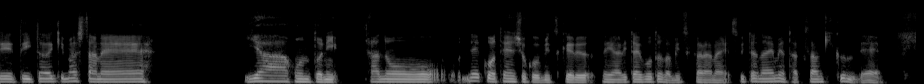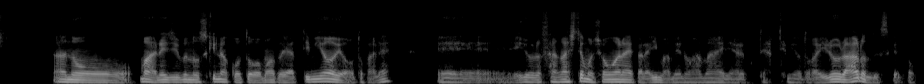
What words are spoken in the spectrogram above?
えていただきましたね。いやー、本当に。あのー、ね、こう転職を見つける、ね、やりたいことが見つからない、そういった悩みをたくさん聞くんで、あの、まあね、自分の好きなことをまだやってみようよとかね、えー、いろいろ探してもしょうがないから今目の前にあることやってみようとかいろいろあるんですけど、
